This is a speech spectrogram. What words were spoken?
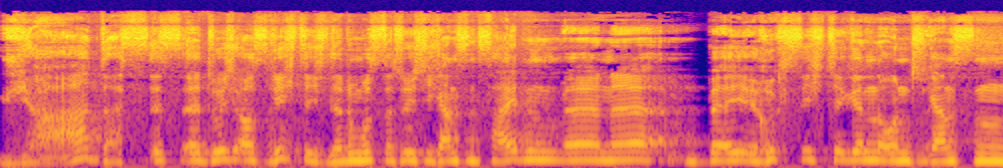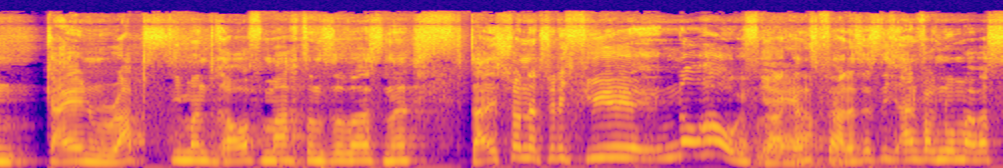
Ja, das ist äh, durchaus richtig. Ne? Du musst natürlich die ganzen Zeiten äh, ne, berücksichtigen und die ganzen geilen Rubs, die man drauf macht und sowas. Ne? Da ist schon natürlich viel Know-how gefragt, Ja, ja, ganz klar. Das ist nicht einfach nur mal was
